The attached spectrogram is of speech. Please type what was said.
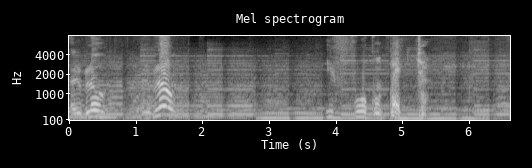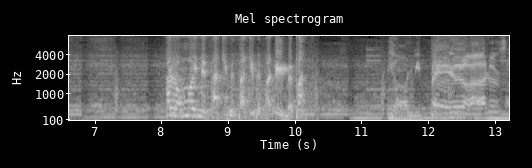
glow, elle glow. Il faut qu'on pète. Alors moi il m'épate, il m'épate, il m'épate, il m'épate. Et on lui pèlera le son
